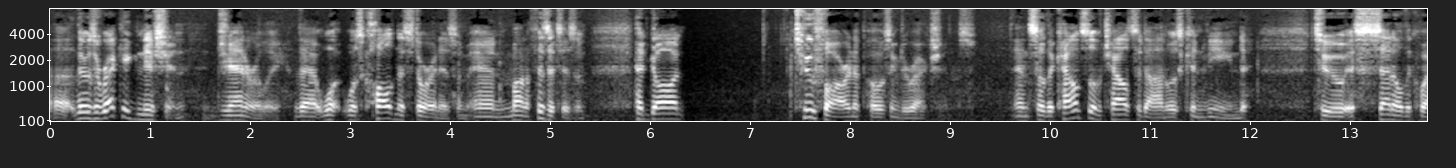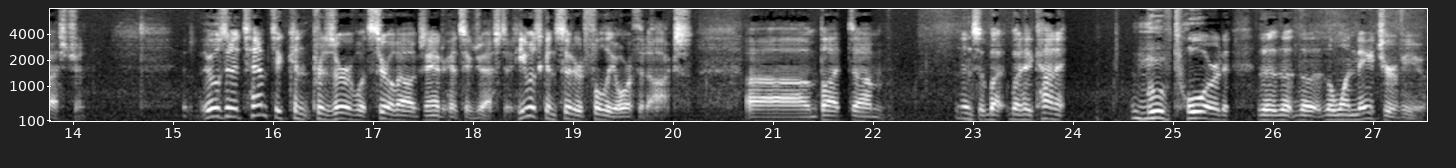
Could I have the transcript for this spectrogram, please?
uh, there was a recognition, generally, that what was called Nestorianism and Monophysitism had gone too far in opposing directions. And so the Council of Chalcedon was convened to settle the question. It was an attempt to con- preserve what Cyril of Alexandria had suggested. He was considered fully orthodox, uh, but um, and so, but but had kind of moved toward the, the, the, the one nature view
